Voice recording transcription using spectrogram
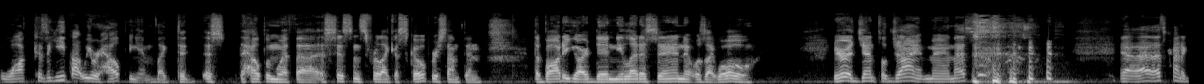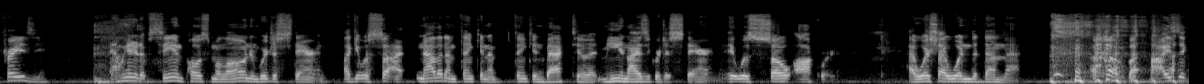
walked because he thought we were helping him, like to, help him with uh, assistance for like a scope or something. The bodyguard did, and he let us in. It was like, whoa, you're a gentle giant, man. That's yeah, that, that's kind of crazy. And we ended up seeing Post Malone, and we're just staring. Like it was so. Now that I'm thinking, I'm thinking back to it. Me and Isaac were just staring. It was so awkward. I wish I wouldn't have done that. uh, but Isaac,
